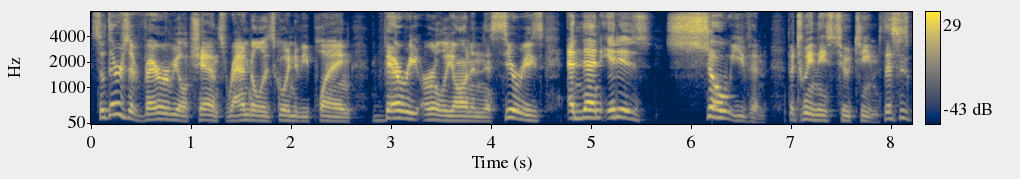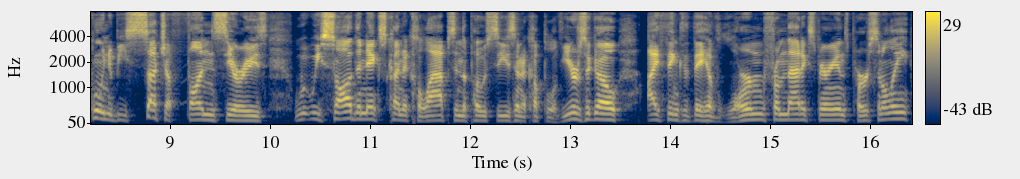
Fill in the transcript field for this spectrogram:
So there's a very real chance Randle is going to be playing very early on in this series. And then it is so even between these two teams. This is going to be such a fun series. We saw the Knicks kind of collapse in the postseason a couple of years ago. I think that they have learned from that experience personally.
